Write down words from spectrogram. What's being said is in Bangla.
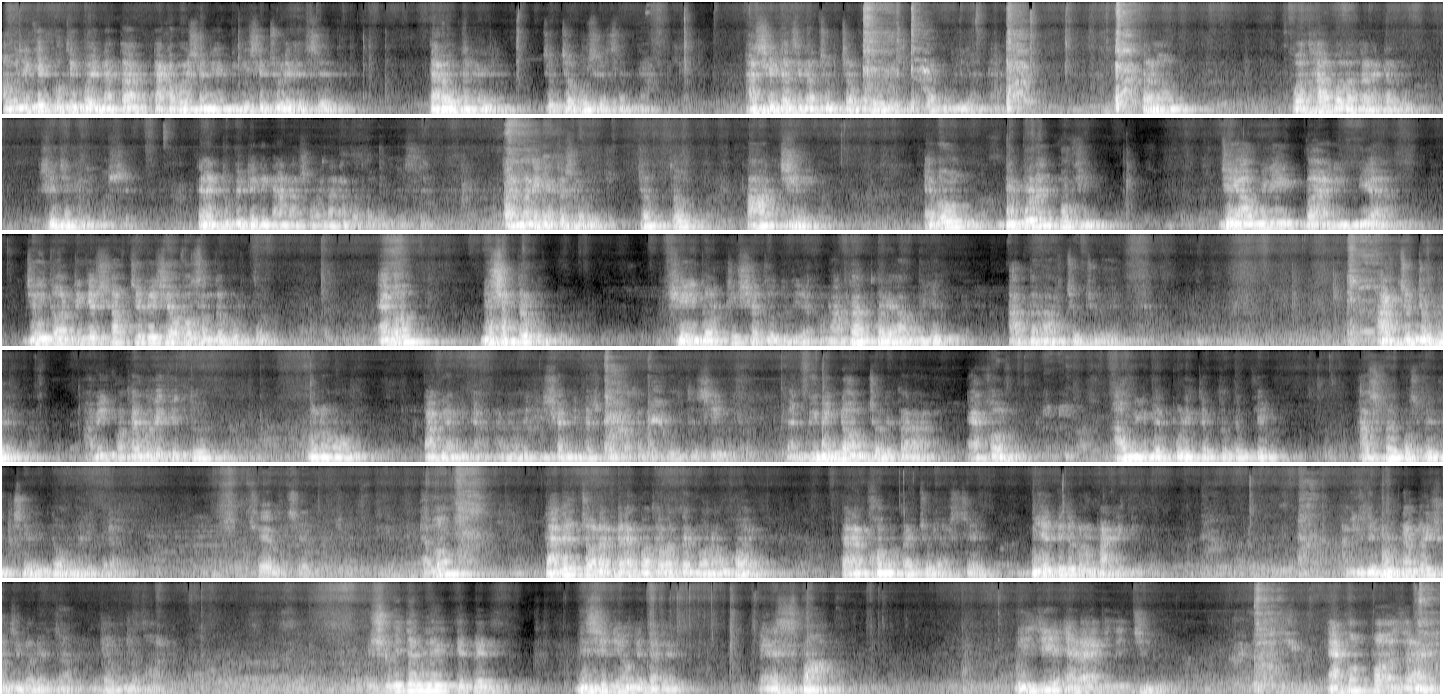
আওয়ামী লীগের কতিপয় নেতা টাকা পয়সা নিয়ে বিদেশে চলে গেছে। তারা ওখানে চুপচাপ বসে আছেন। না আর শেখ হাসিনা চুপচাপ করে বসে মহিলা কারণ কথা বলা তার একটা রূপ, সে যেখানে বসে। তারা টুকিটাকি নানা সময় নানা কথা বলতেছে তার মানে একটা ষড়যন্ত্র আছে এবং বিপরীতমুখী যে আওয়ামী লীগ বা ইন্ডিয়া যে দলটিকে সবচেয়ে বেশি অপছন্দ করত এবং নিষিদ্ধ করত, সেই দলটির সাথেও যদি এখন আঘাত করে আওয়ামী লীগ, আপনারা আশ্চর্য হয়ে আশ্চর্য হয়ে আমি কথা বলে কিন্তু কোনো পাগলামি না। আমি অনেক হিসাব নিকাশ করে কথা বলতেছি। বিভিন্ন অঞ্চলে তারা এখন আওয়ামী লীগের পরিত্যক্তদেরকে আশ্রয় প্রশ্রয় দিচ্ছে দল মালিকরা। সেম সেম এবং তাদের চলাফেরা কথাবার্তায় মনে হয় তারা ক্ষমতায় চলে আসছে। বিএনপিতে কোনো পার্টি নেই। আমি যদি ভোট না করি সচিবালয়ে যান জমজমাট। বিশ্ববিদ্যালয়ে দেখবেন ভিসি নিয়োগে তাদের প্যারেসপান এই যে এরা এতদিন ছিল এখন পাওয়া যায়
